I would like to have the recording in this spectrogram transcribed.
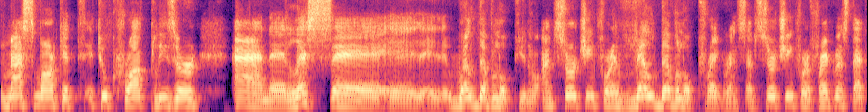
mass market, too crowd pleaser, and uh, less uh, uh, well developed. You know, I'm searching for a well developed fragrance. I'm searching for a fragrance that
